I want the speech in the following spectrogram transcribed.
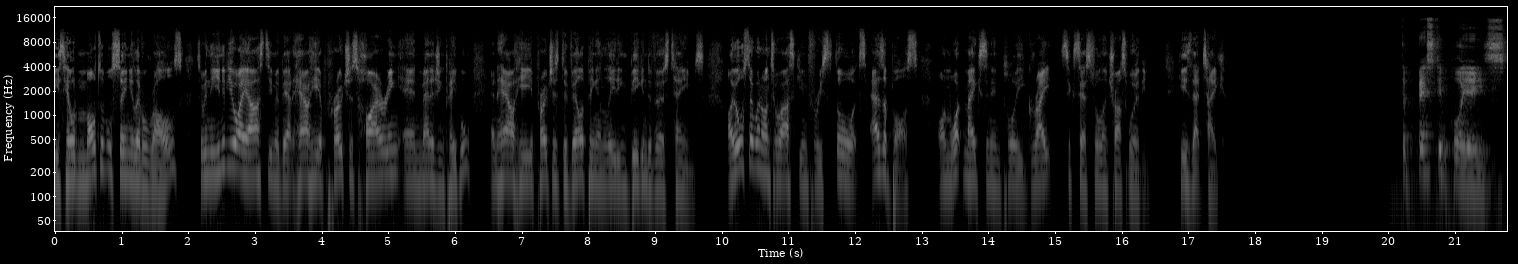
He's held multiple senior level roles. So, in the interview, I asked him about how he approaches hiring and managing people and how he approaches developing and leading big and diverse teams. I also went on to ask him for his thoughts as a boss on what makes an employee great, successful, and trustworthy. Here's that take. The best employees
